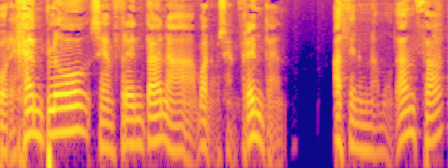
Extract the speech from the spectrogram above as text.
Por ejemplo, se enfrentan a, bueno, se enfrentan, hacen una mudanza,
